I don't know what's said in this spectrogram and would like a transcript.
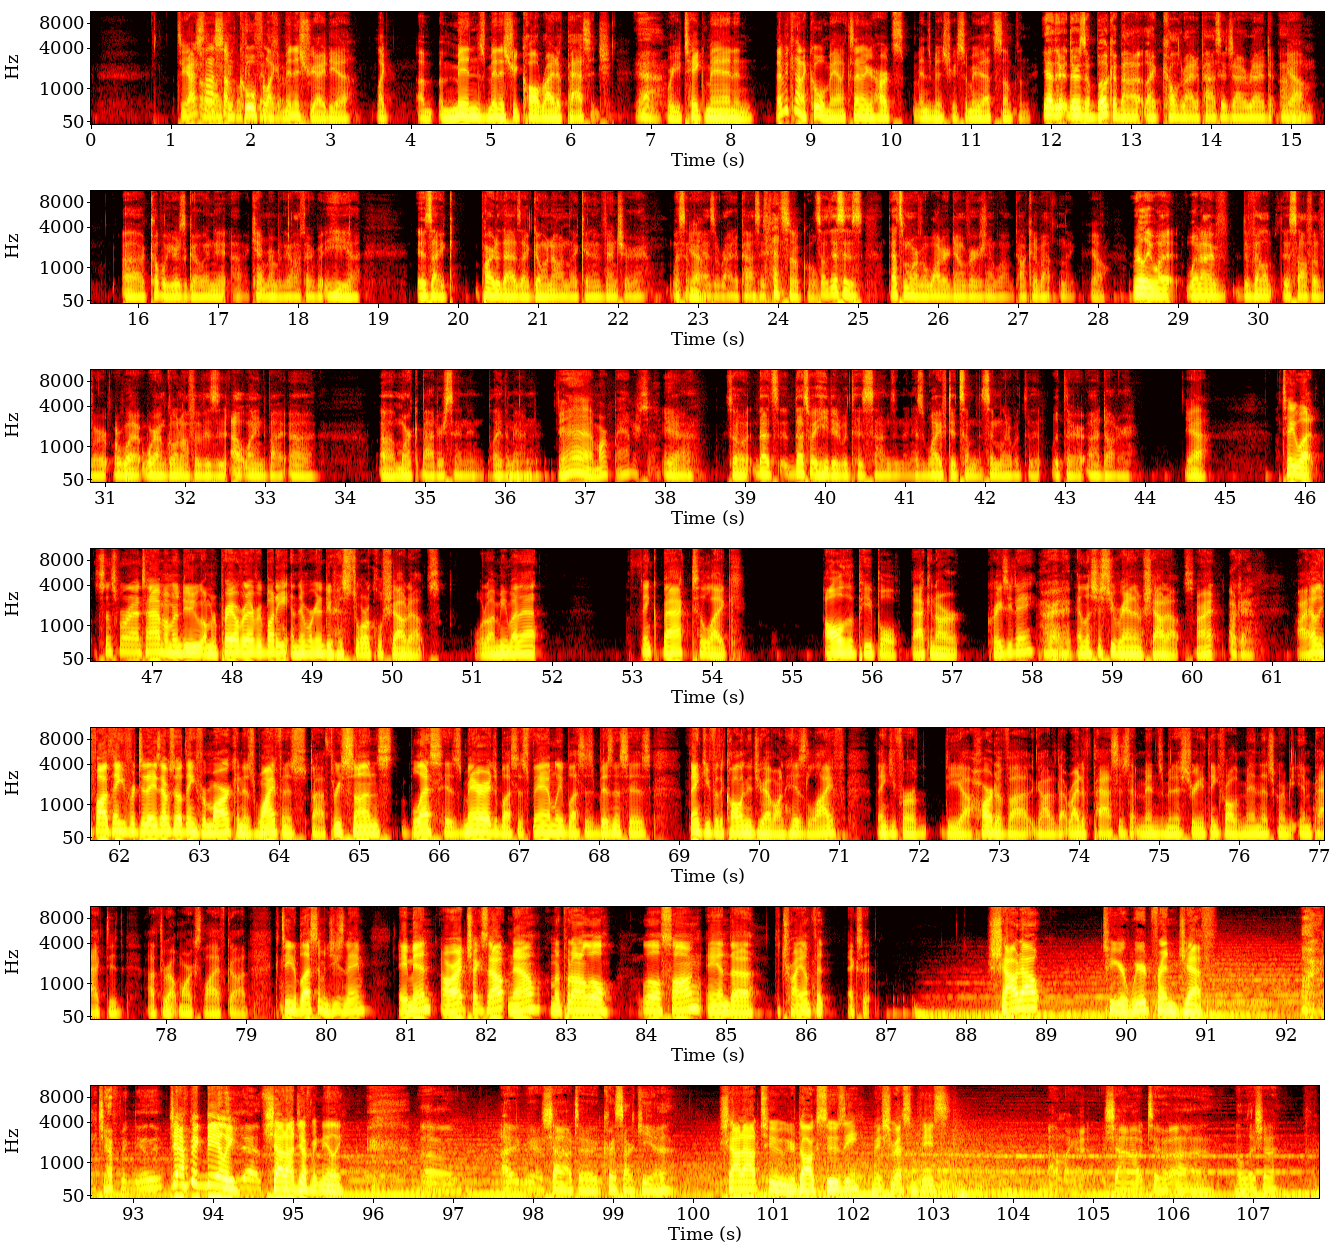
See, I just thought lot of of something cool for like a ministry idea, like a, a men's ministry called Rite of Passage, Yeah. where you take men and that'd be kind of cool, man. Because I know your heart's men's ministry, so maybe that's something. Yeah, there, there's a book about it, like called Rite of Passage I read um, Yeah. uh, a couple years ago, and it, I can't remember the author, but he uh, is like part of that is like going on like an adventure with somebody Yeah. as a rite of passage. That's so cool. So this is that's more of a watered down version of what I'm talking about. And like Yeah. really what what I've developed this off of, or, or what where I'm going off of, is outlined by uh, uh, Mark Batterson in Play the Man. yeah, Mark Batterson. Yeah. So that's that's what he did with his sons, and then his wife did something similar with the with their uh, daughter. Yeah. I'll tell you what, since we're out of time, I'm gonna do I'm gonna pray over to everybody and then we're gonna do historical shout outs. What do I mean by that? Think back to like all the people back in our crazy day All right. and let's just do random shout outs. All right. Okay. All right, Heavenly Father, thank you for today's episode. Thank you for Mark and his wife and his uh, three sons. Bless his marriage, bless his family, bless his businesses. Thank you for the calling that you have on his life. Thank you for the uh, heart of uh, God, that rite of passage, that men's ministry. Thank you for all the men that's going to be impacted uh, throughout Mark's life, God. Continue to bless him in Jesus' name. Amen. All right, check us out. Now I'm going to put on a little little song and uh, the triumphant exit. Shout out to your weird friend Jeff. Oh, Jeff McNeely. Jeff McNeely. Yes. Shout out Jeff McNeely. Um, I a shout out to Chris Arkia. Shout out to your dog Susie. May she rest in peace. Oh my god! Shout out to uh, Alicia.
